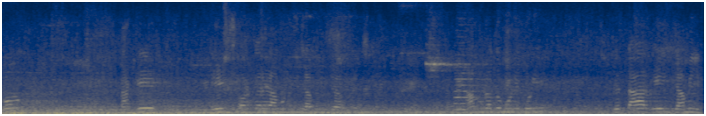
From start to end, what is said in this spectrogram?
এবং এই সরকারের আমলেই জামিন দেওয়া হয়েছে। আমরা তো মনে করি যে তার এই জামিন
